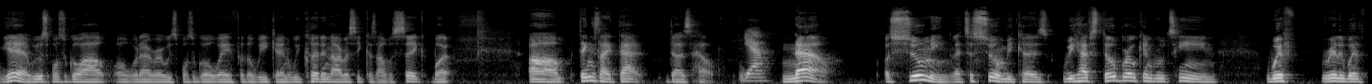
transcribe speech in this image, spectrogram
Yeah, we were supposed to go out or whatever. We were supposed to go away for the weekend. We couldn't obviously because I was sick, but um, things like that does help. Yeah. Now, assuming, let's assume because we have still broken routine with really with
